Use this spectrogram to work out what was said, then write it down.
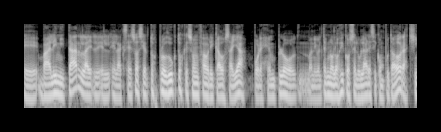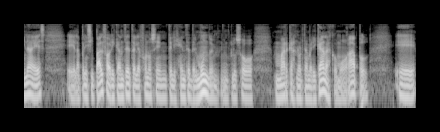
va a limitar el, acceso a ciertos productos que son fabricados allá. Por ejemplo, a nivel tecnológico, celulares y computadoras. China es la principal fabricante de teléfonos inteligentes del mundo, incluso marcas norteamericanas como Apple. Eh,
